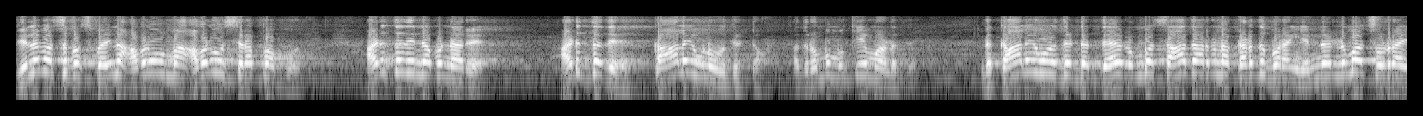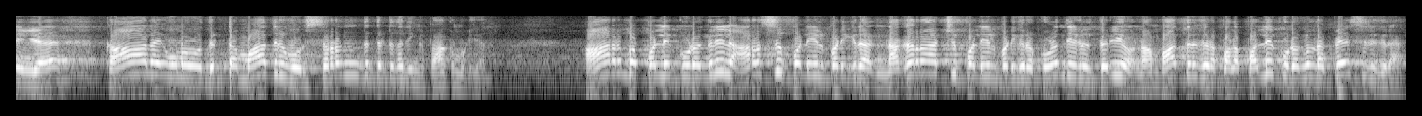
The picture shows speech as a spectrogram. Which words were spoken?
இலவச பஸ் பயணம் அவ்வளவு அவ்வளவு சிறப்பா போகுது. அடுத்தது என்ன பண்ணாரு? அடுத்தது காலை உணவு திட்டம். அது ரொம்ப முக்கியமானது. இந்த இந்த காலை உணவு திட்டத்தை ரொம்ப சாதாரணமா கடந்து போறாங்க. என்னென்னமோ சொல்றாங்க. காலை உணவு திட்டம் மாதிரி ஒரு சிறந்த திட்டத்தை நீங்க பார்க்க முடியாது. ஆரம்ப பள்ளிக்கூடங்களில் அரசு பள்ளியில் படிக்கிற நகராட்சி பள்ளியில் படிக்கிற குழந்தைகள் தெரியும். நான் பார்த்திருக்கிற பல பள்ளிக்கூடங்கள் நான் பேசியிருக்கிறேன்.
